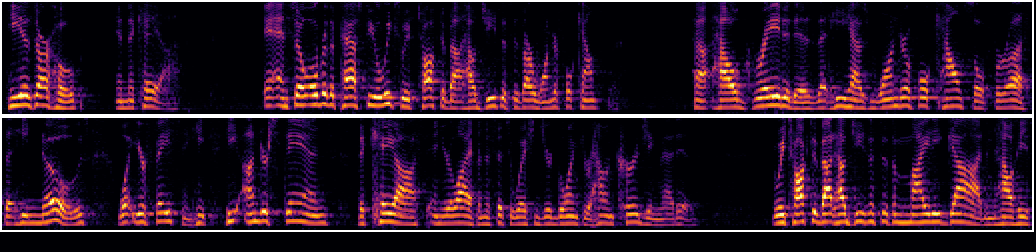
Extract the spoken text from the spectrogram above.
He is our hope in the chaos. And so, over the past few weeks, we've talked about how Jesus is our wonderful counselor. How, great it is that he has wonderful counsel for us, that he knows what you're facing. He, he understands the chaos in your life and the situations you're going through, how encouraging that is. We talked about how Jesus is a mighty God and how he's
